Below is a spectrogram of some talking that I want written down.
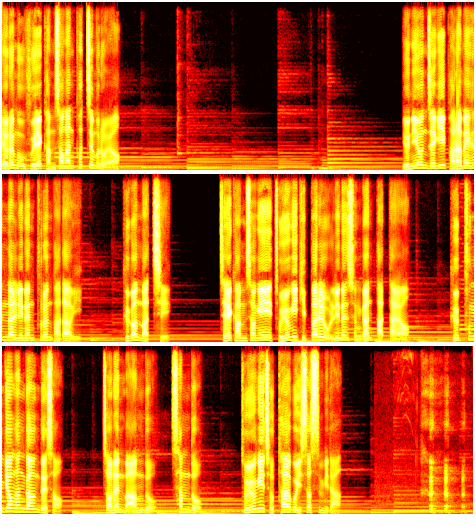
여름 오후의 감성 한 컷쯤으로요. 유니온잭이 바람에 흩날리는 푸른 바다 위. 그건 마치 제 감성이 조용히 깃발을 올리는 순간 같아요. 그 풍경 한가운데서 저는 마음도 삶도 조용히 좋다 하고 있었습니다.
